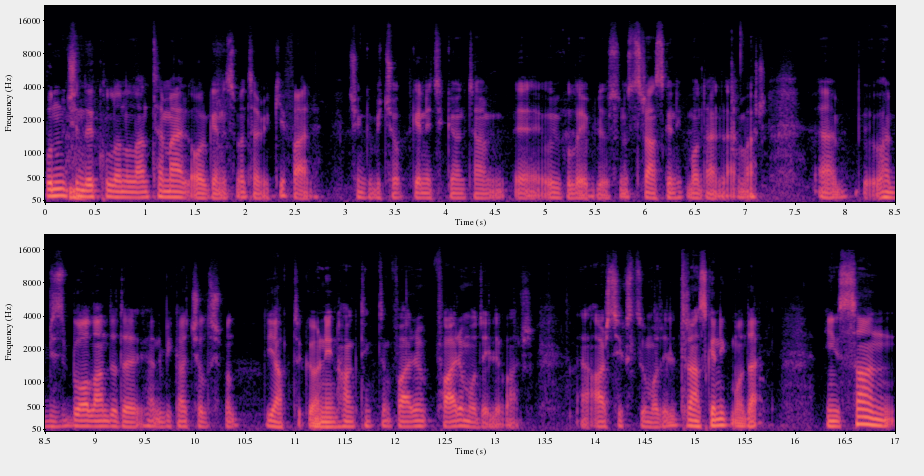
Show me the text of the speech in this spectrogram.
Bunun için de kullanılan temel organizma tabii ki fare. Çünkü birçok genetik yöntem e, uygulayabiliyorsunuz. Transgenik modeller var. E, biz bu alanda da hani birkaç çalışma yaptık. Örneğin Huntington fare, fare modeli var. E, R62 modeli. Transgenik model. İnsan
